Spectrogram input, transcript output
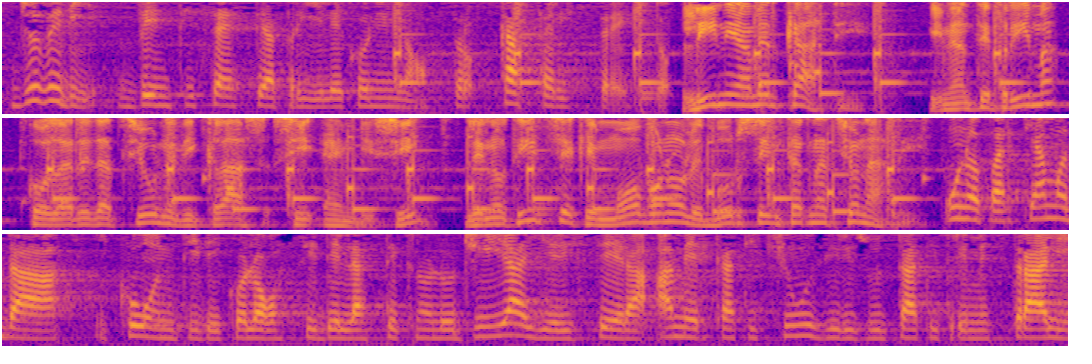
giovedì 27 aprile con il nostro caffè ristretto. Linea mercati. In anteprima, con la redazione di Class CNBC, le notizie che muovono le borse internazionali. Uno, partiamo dai conti dei colossi della tecnologia. Ieri sera a mercati chiusi i risultati trimestrali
